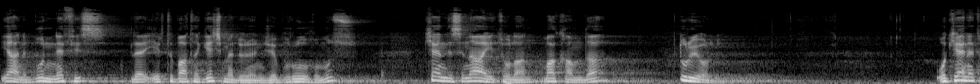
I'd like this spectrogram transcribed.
Yani bu nefisle irtibata geçmeden önce bu ruhumuz kendisine ait olan makamda duruyordu. وكانت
